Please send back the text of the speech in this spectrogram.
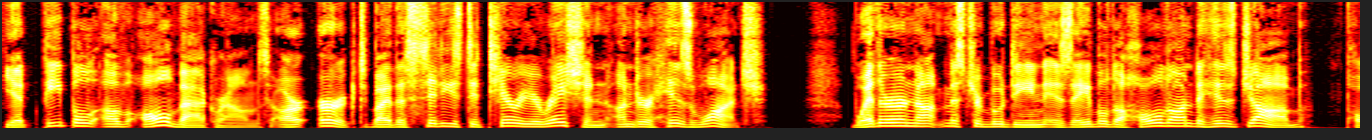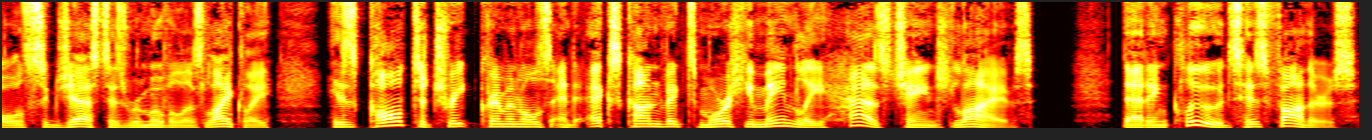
Yet people of all backgrounds are irked by the city's deterioration under his watch. Whether or not Mr. Boudin is able to hold on to his job, polls suggest his removal is likely, his call to treat criminals and ex convicts more humanely has changed lives. That includes his father's.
